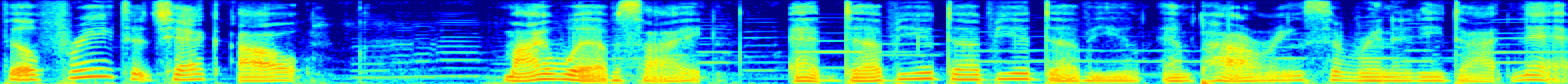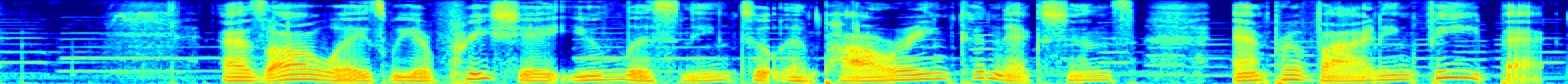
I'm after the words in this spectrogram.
Feel free to check out my website at www.empoweringserenity.net. As always, we appreciate you listening to Empowering Connections and providing feedback.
